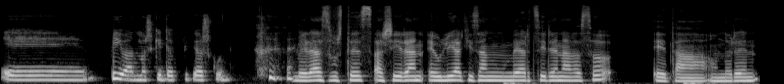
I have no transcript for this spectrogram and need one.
e, pi bat moskitok pike oskun. Beraz, ustez, hasieran euliak izan behar ziren arazo, eta ondoren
